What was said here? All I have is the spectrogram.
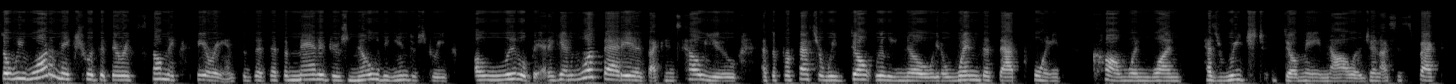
So we want to make sure that there is some experience, that, that the managers know the industry a little bit. Again, what that is, I can tell you, as a professor, we don't really know, you know, when does that point come when one has reached domain knowledge, and I suspect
